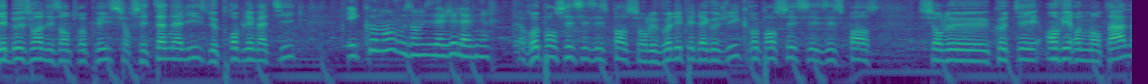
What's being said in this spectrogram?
des besoins des entreprises sur cette analyse de problématiques. Et comment vous envisagez l'avenir? Repenser ces espaces sur le volet pédagogique, repenser ces espaces sur le côté environnemental,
